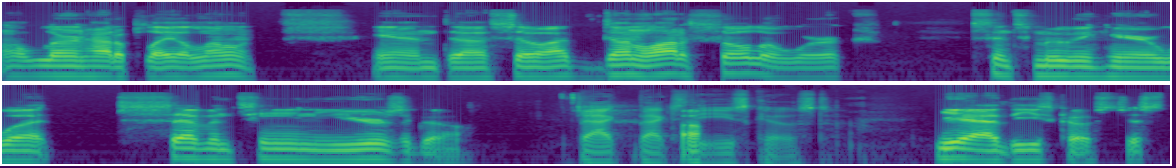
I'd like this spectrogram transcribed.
I'll learn how to play alone. And uh, so I've done a lot of solo work since moving here, what, 17 years ago. Back back to Uh, the East Coast. Yeah, the East Coast, just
